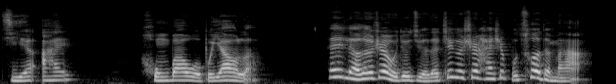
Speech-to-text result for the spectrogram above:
节哀，红包我不要了。”哎，聊到这儿我就觉得这个事儿还是不错的嘛。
